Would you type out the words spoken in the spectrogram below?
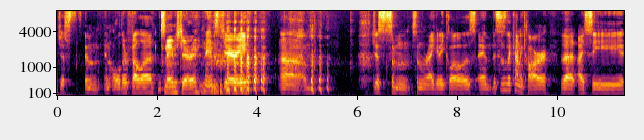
just an an older fella. His name's Jerry. Name's Jerry. um, just some some raggedy clothes, and this is the kind of car that I see.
